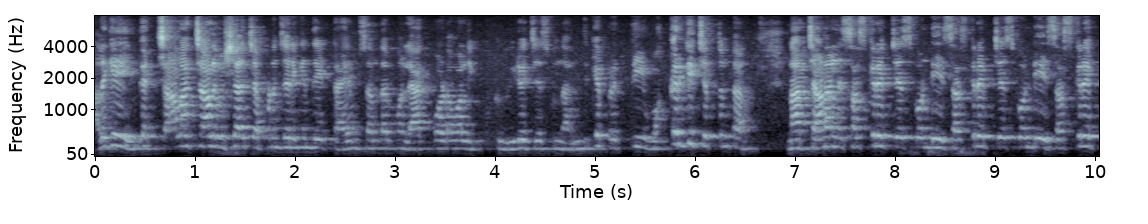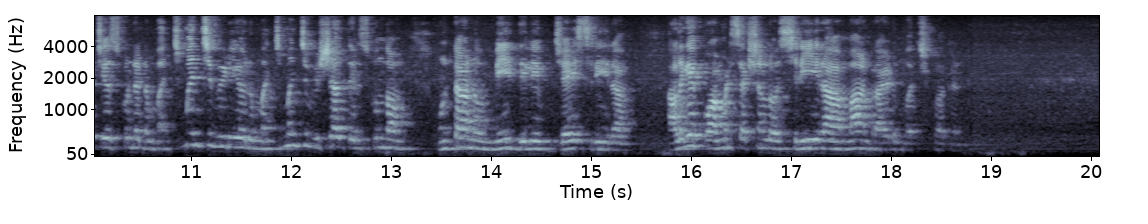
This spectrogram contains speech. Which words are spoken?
అలాగే ఇంకా చాలా చాలా విషయాలు చెప్పడం జరిగింది. టైం సందర్భం లేకపోవడం వల్ల ఇంకొక వీడియో చేసుకుంది. అందుకే ప్రతి ఒక్కరికి చెప్తుంటాను. నా ఛానల్ని సబ్స్క్రైబ్ చేసుకోండి సబ్స్క్రైబ్ చేసుకోండి సబ్స్క్రైబ్ చేసుకోండి అంటే మంచి మంచి వీడియోలు మంచి మంచి విషయాలు తెలుసుకుందాం. ఉంటాను. మీ దిలీప్. జై శ్రీరామ్. అలాగే కామెంట్ సెక్షన్లో శ్రీరామ అని రాయడం మర్చిపోకండి.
